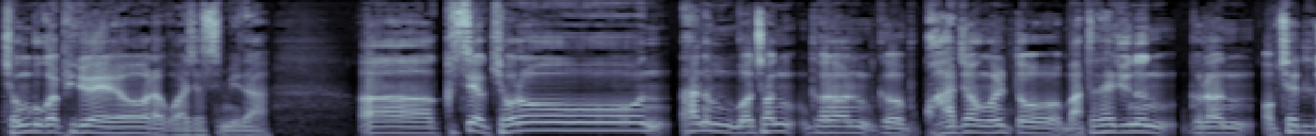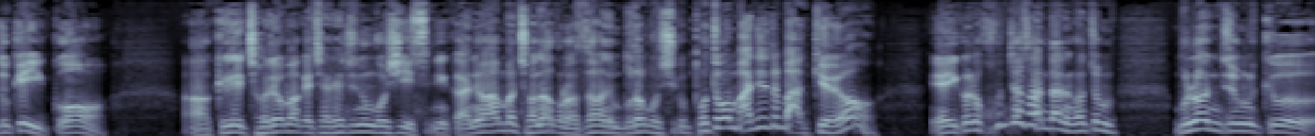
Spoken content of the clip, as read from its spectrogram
정보가 필요해요. 라고 하셨습니다. 아, 글쎄요, 결혼하는 뭐 전 그런 그 과정을 또 맡아서 해주는 그런 업체들도 꽤 있고, 아, 굉장히 저렴하게 잘 해주는 곳이 있으니까요. 한번 전화 걸어서 물어보시고, 보통은 많이들 맡겨요. 예, 이거를 혼자서 한다는 건 좀, 물론 좀 그,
